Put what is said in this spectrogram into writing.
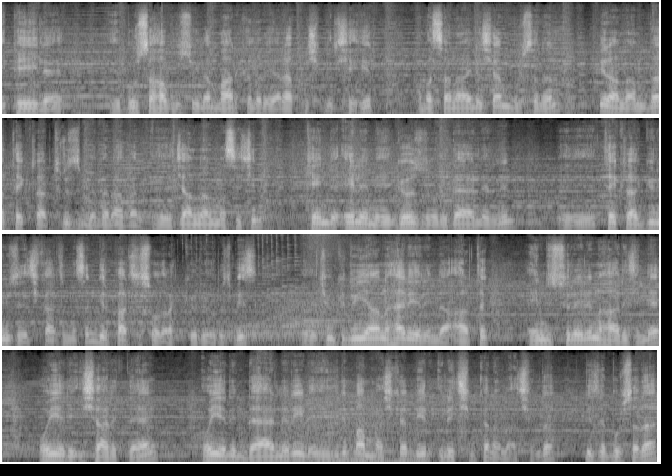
ipeğiyle, e, Bursa havlusuyla markaları yaratmış bir şehir. Ama sanayileşen Bursa'nın bir anlamda tekrar turizmle beraber e, canlanması için kendi el emeği, göz nuru değerlerinin e, tekrar gün yüzüne çıkartılmasının bir parçası olarak görüyoruz biz. Çünkü dünyanın her yerinde artık endüstriyelin haricinde o yeri işaretleyen, o yerin değerleriyle ilgili bambaşka bir iletişim kanalı açıldı. Biz de Bursa'da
